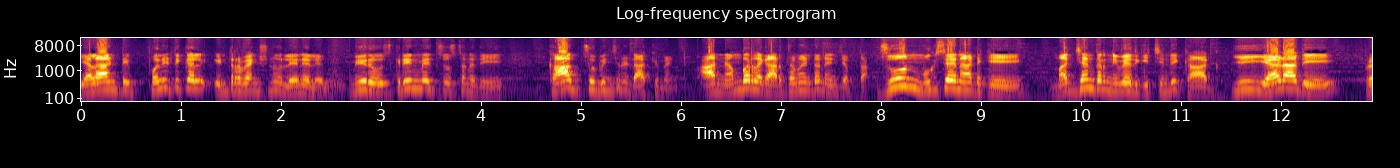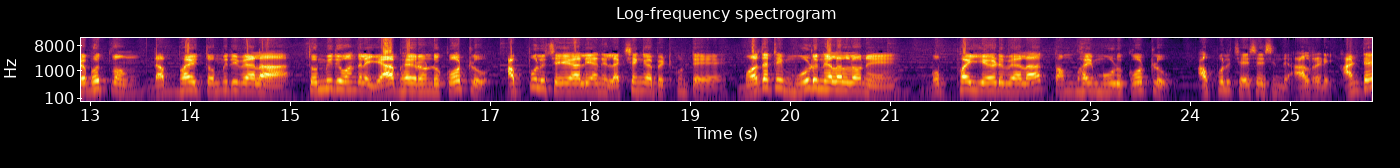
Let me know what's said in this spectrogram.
ఎలాంటి పొలిటికల్ ఇంటర్వెన్షన్ లేనే లేదు. మీరు స్క్రీన్ మీద చూస్తున్నది కాగ్ చూపించిన డాక్యుమెంట్. ఆ నెంబర్లకు అర్థమేంటో నేను చెప్తా. జూన్ ముగిసే నాటికి మధ్యంతర నివేదిక ఇచ్చింది కాగ్. ఈ ఏడాది ప్రభుత్వం డెబ్బై తొమ్మిది వేల తొమ్మిది వందల యాభై రెండు కోట్లు అప్పులు చేయాలి అని లక్ష్యంగా పెట్టుకుంటే మొదటి మూడు నెలల్లోనే ముప్పై ఏడు వేల తొంభై మూడు కోట్లు అప్పులు చేసేసింది ఆల్రెడీ. అంటే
